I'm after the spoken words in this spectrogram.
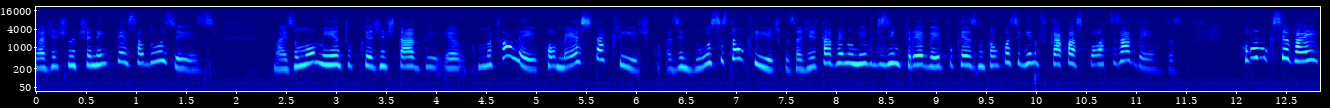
a gente não tinha nem que pensar duas vezes. Mas no momento que a gente está, como eu falei, o comércio está crítico, as indústrias estão críticas, a gente está vendo um nível de desemprego aí porque eles não estão conseguindo ficar com as portas abertas. Como que você vai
